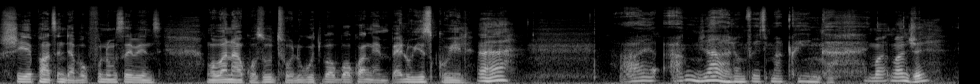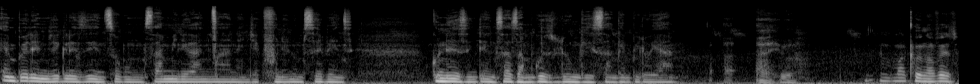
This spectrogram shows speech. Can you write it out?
ushiye phansi indaba okufuna umsebenzi ngoba nakho usuthola ukuthi ubaba wakho angempela uyisigwile. Eh hayi akunjalo mfethu maqhinga. Ma- manje? Empeleni nje kulezi insuku ngisamile kancane nje kufunela umsebenzi. Kunezinto engisazama ukuzilungisa ngempilo yami? Ayibo maqhinga mfethu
